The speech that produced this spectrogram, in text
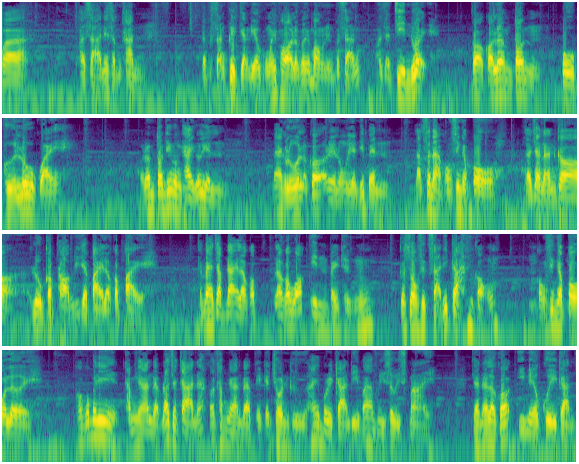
ว่าภาษาเนี่ยสำคัญ แต่ภาษาอังกฤษอย่างเดียวคงไม่พอเราก็เลยมองถึงภาษาภาษาจีนด้วย ก็ก็เริ่มต้นปูพื้นลูกไว้ เริ่มต้นที่เมืองไทยก็เรียนแม่ก็รู้แล้วก็เรียนโรงเรียนที่เป็นลักษณะของสิงคโปร์แล้วจากนั้นก็ลูกก็พร้อมที่จะไปเราก็ไปถ้าแม่จับได้เราก็เราก็ walk in ไปถึงกระทรวงศึกษาธิการของของสิงคโปร์เลยเขาก็ไม่ได้ทำงานแบบราชการนะก็ทำงานแบบเอกชนคือให้บริการดีมากมี service mind จากนั้นเราก็อีเมลคุยกัน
